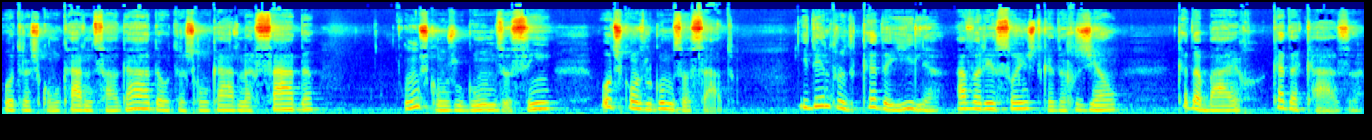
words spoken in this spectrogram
outras com carne salgada, outras com carne assada, uns com os legumes assim, outros com os legumes assado. E dentro de cada ilha há variações de cada região, cada bairro, cada casa.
